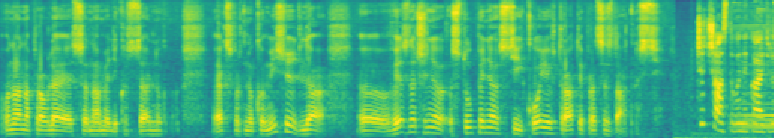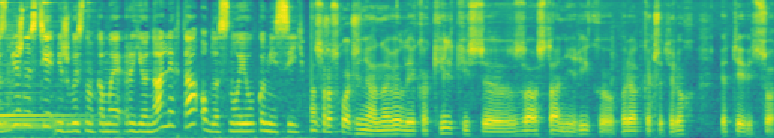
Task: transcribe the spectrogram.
вона направляється на медико-соціальну експертну комісію для е, визначення ступеня стійкої втрати працездатності. Чи часто виникають розбіжності між висновками регіональних та обласною комісій? У нас розходження невелика кількість е, за останній рік е, порядка 4-5%.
